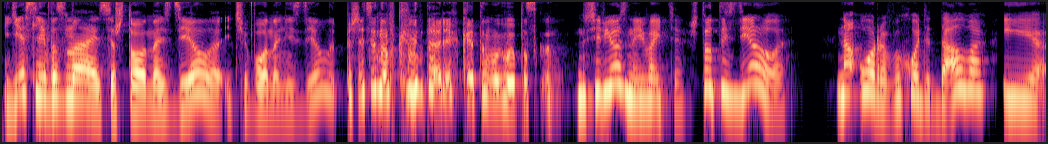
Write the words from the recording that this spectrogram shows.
Если вы знаете, что она сделала и чего она не сделала, пишите нам в комментариях к этому выпуску. Ну, серьезно, Ивайте, что ты сделала? На Оры выходит Далва и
